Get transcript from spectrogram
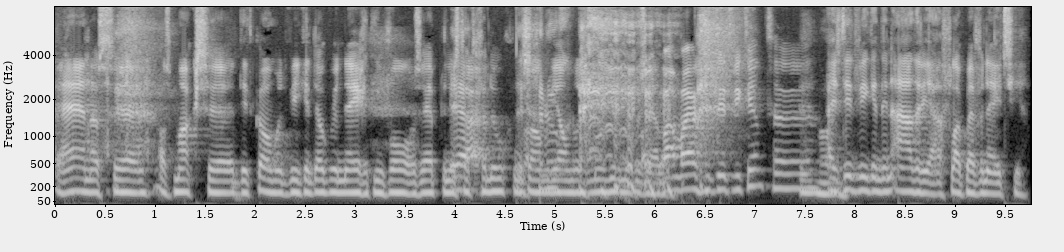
hè, en als, eh, als Max eh, dit komend weekend ook weer 19 volgers hebt, dan is Ja, dat genoeg. Dan komen die genoeg. andere miljoenen vanzelf. Waar, waar is het dit weekend? eh? Hij is dit weekend in Adria, vlakbij Venetië.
